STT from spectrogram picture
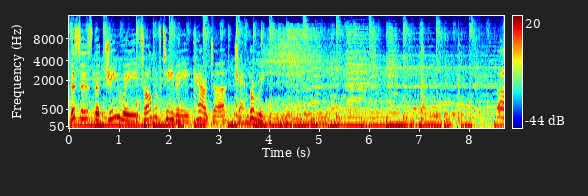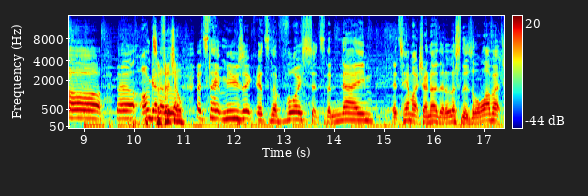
This is the Kiwi Top of TV Character Jamboree. Oh, uh, I'm It's gonna. official. it's that music. It's the voice. It's the name. It's how much I know that listeners love it.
